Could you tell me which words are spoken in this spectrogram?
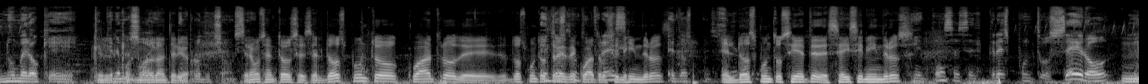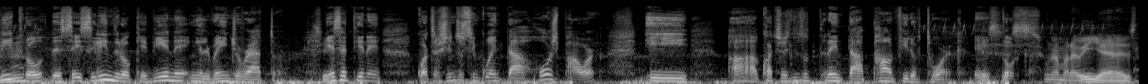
números que, que el, que el tenemos modelo hoy anterior. en producción. sí. Tenemos entonces el 2.4 de 2.3 de 4 2.3, cilindros, el 2.7. el 2.7 de 6 cilindros. Y entonces el 3.0 litro de 6 cilindros que viene en el Ranger Raptor. Sí. Y ese tiene 450 horsepower y ah, 430 pound-feet of torque. eh, Es, una maravilla. Es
